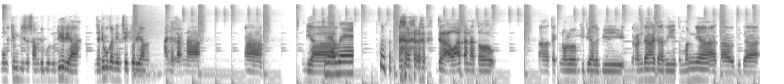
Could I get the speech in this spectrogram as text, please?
mungkin bisa sampai bunuh diri ya. Jadi bukan insecure yang hanya karena uh, dia jerawatan atau uh, teknologi dia lebih rendah dari temannya atau juga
